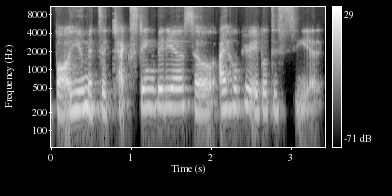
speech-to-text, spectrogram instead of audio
volume, it's a texting video, so I hope you're able to see it.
